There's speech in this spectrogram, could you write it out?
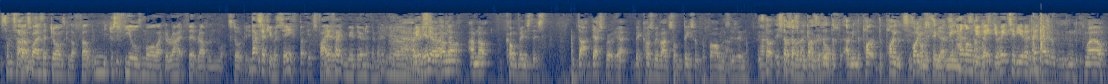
sometimes That's why I said Jones because I felt it just feels more like a right fit rather than what Stoke did. That's if you were safe, but it's firefighting we're doing at the minute. I Really see, is I'm not. I'm not convinced it's that desperate yet because we've had some decent performances in. It's not. It's not Some of just them because bad the, results. the, I mean the po- the points is Points, the only thing yeah. that means. How long do you not wait? Do you wait till you're a Mm, Well,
